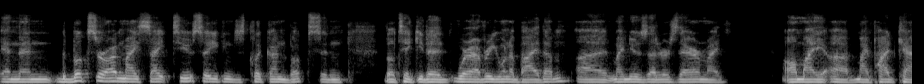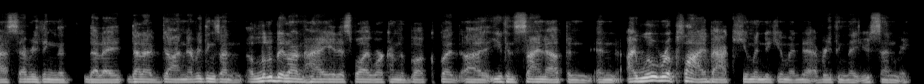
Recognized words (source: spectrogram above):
and then the books are on my site too, so you can just click on books and they'll take you to wherever you want to buy them. Uh, my newsletters there, my all my uh, my podcasts, everything that that I that I've done, everything's on a little bit on hiatus while I work on the book. But uh, you can sign up and and I will reply back human to human to everything that you send me.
